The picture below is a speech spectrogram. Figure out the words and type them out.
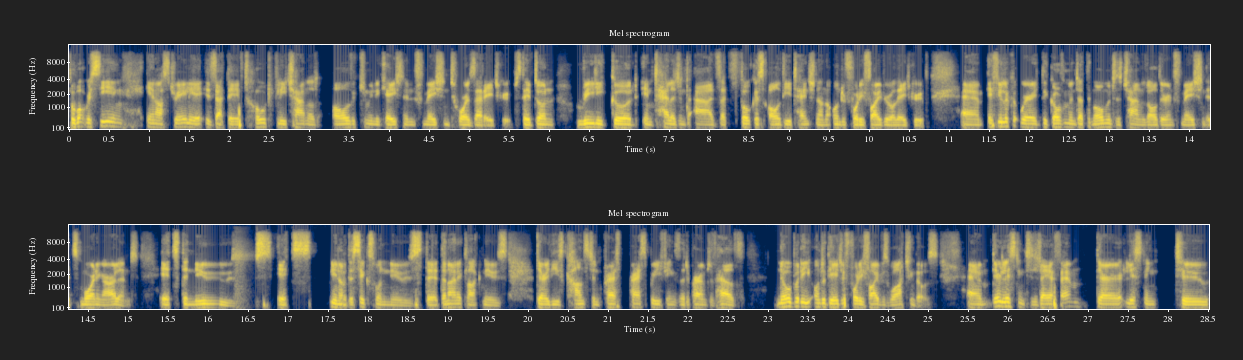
But what we're seeing in Australia is that they've totally channeled all the communication information towards that age groups. They've done really good, intelligent ads that focus all the attention on the under 45 year old age group. Um, if you look at where the government at the moment has channeled all their information, it's Morning Ireland, it's the news, it's you know the six one news, the, the nine o'clock news. There are these constant press press briefings in the Department of Health nobody under the age of 45 is watching those. Um, they're listening to Today FM. They're listening to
